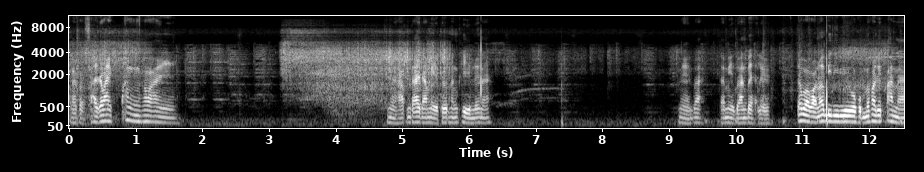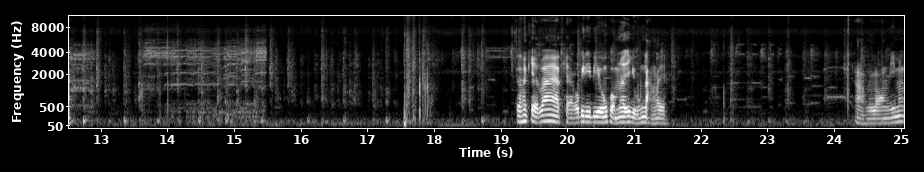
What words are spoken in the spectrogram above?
แล้วก็ใส่เข้าไปปั้งเข้าไป นี่ยครับได้ดาเมจเพิ่มทั้งทีมด้วยนะเนี่ยเห็นปะดาเมจบานแบะเลยจะบอกก่อนว่า BDB ผมไม่ค่อยได้ปั้นนะจะสังเกตว่าแถว BDB ของผมเราจะอยู่ข้างหลังเลย อ่าลองนี้มั้ง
